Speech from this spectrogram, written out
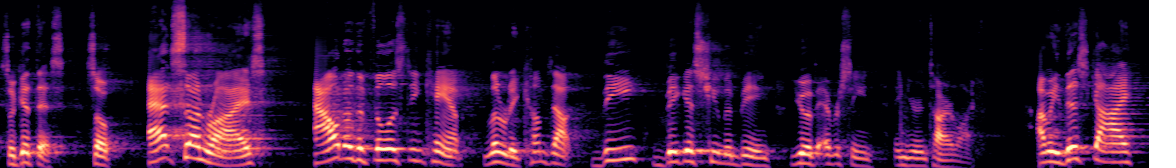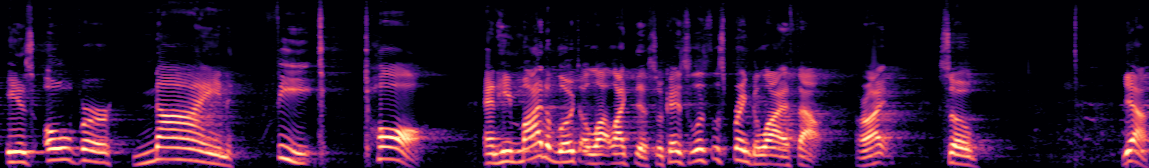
So get this. So at sunrise, out of the Philistine camp, literally comes out the biggest human being you have ever seen in your entire life. I mean, this guy is over nine feet tall. And he might have looked a lot like this. Okay, so let's, let's bring Goliath out. All right? So, yeah.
